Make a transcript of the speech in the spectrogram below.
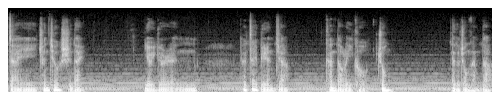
在春秋时代，有一个人他在别人家看到了一口钟，那个钟很大，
